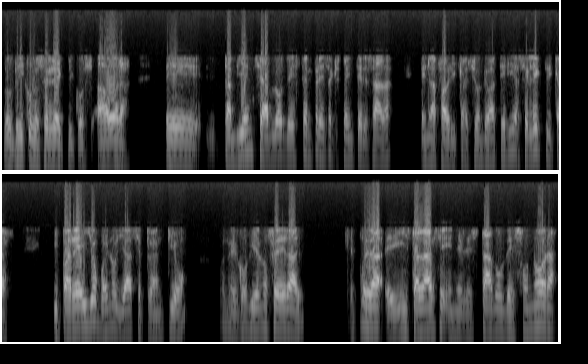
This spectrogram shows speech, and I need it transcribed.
los vehículos eléctricos. Ahora, eh, también se habló de esta empresa que está interesada en la fabricación de baterías eléctricas y para ello, bueno, ya se planteó con el gobierno federal que pueda eh, instalarse en el estado de Sonora.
